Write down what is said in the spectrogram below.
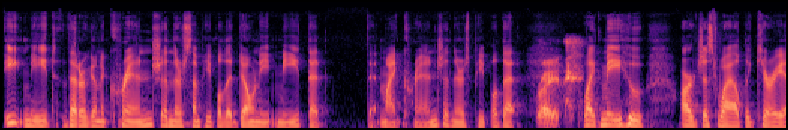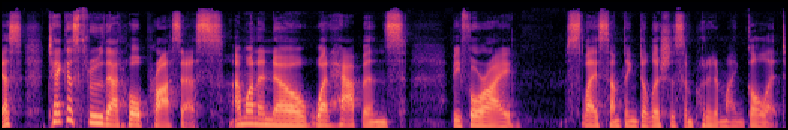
eat meat that are going to cringe, and there's some people that don't eat meat that that might cringe and there's people that right. like me who are just wildly curious. Take us through that whole process. I want to know what happens before i slice something delicious and put it in my gullet.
